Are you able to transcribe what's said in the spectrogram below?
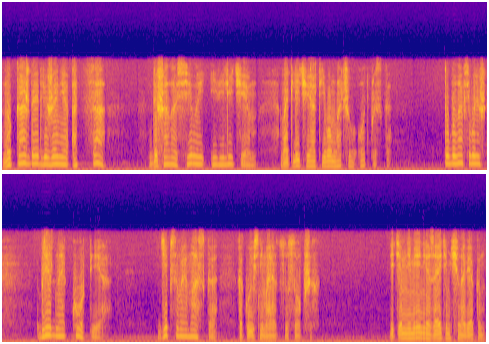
Но каждое движение отца дышало силой и величием — в отличие от его младшего отпрыска. То была всего лишь бледная копия, гипсовая маска, какую снимают с усопших. И тем не менее за этим человеком,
